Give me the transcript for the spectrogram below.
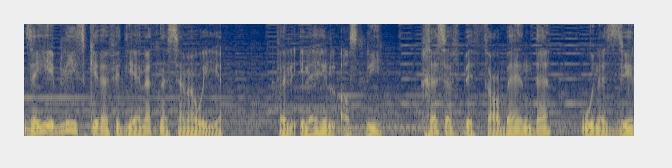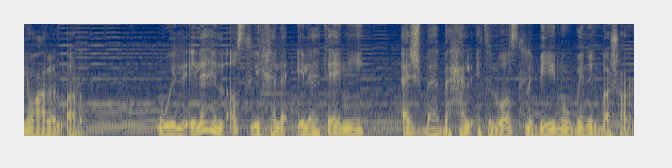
زي إبليس كده في دياناتنا السماوية. فالإله الأصلي خسف بالثعبان ده ونزله على الأرض. والإله الأصلي خلق إله تاني أشبه بحلقة الوصل بينه وبين البشر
